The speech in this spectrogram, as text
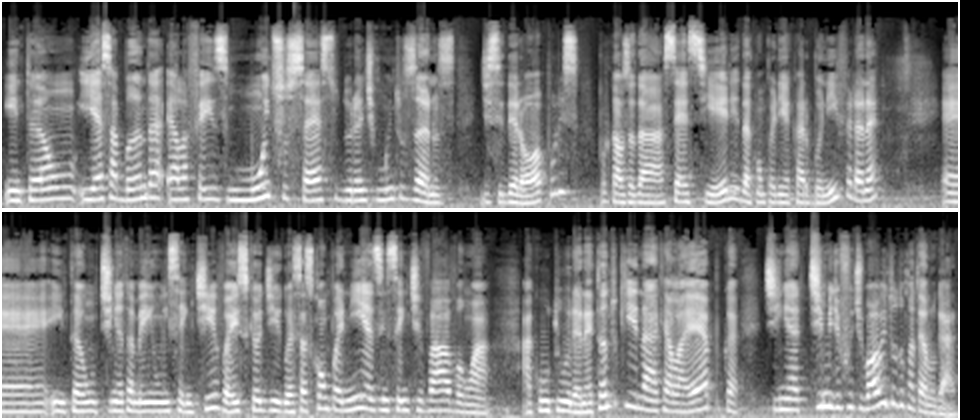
Então, e essa banda, ela fez muito sucesso durante muitos anos. De Siderópolis, por causa da CSN, da Companhia Carbonífera, né? É, então tinha também um incentivo, é isso que eu digo, essas companhias incentivavam a, a cultura, né? Tanto que naquela época tinha time de futebol em tudo quanto é lugar,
